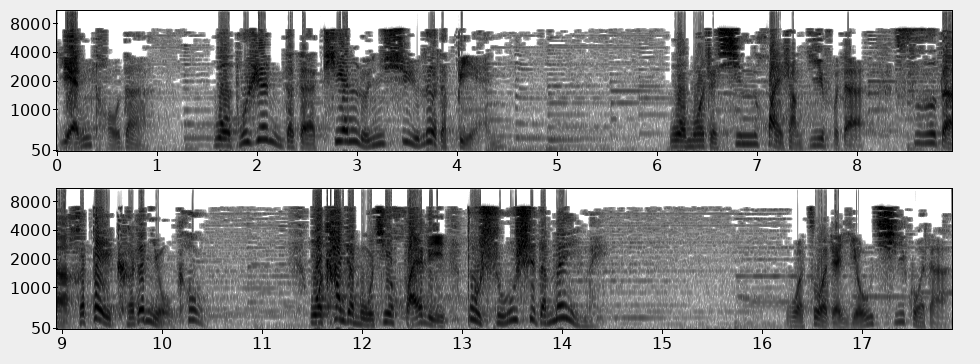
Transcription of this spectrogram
檐头的。我不认得的天伦叙乐的匾，我摸着新换上衣服的丝的和贝壳的纽扣，我看着母亲怀里不熟识的妹妹，我坐着油漆过的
